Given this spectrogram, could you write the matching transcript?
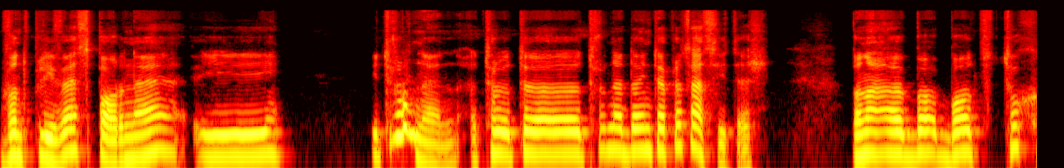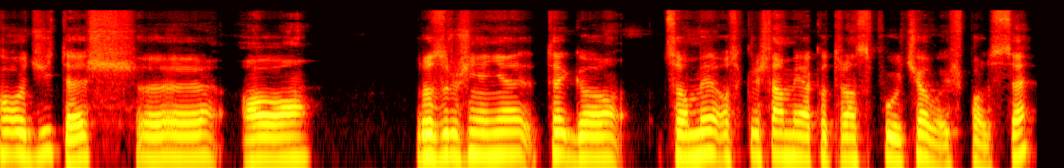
wątpliwe, sporne i, i trudne, tru, tru, trudne do interpretacji też. Bo, na, bo, bo tu chodzi też e, o rozróżnienie tego, co my określamy jako transpłciowość w Polsce,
